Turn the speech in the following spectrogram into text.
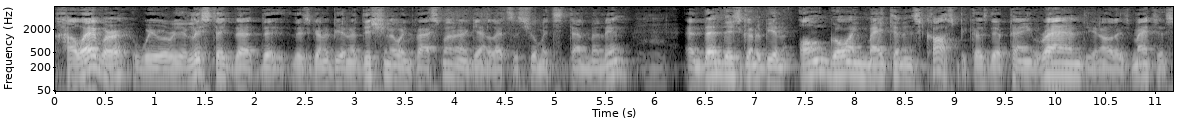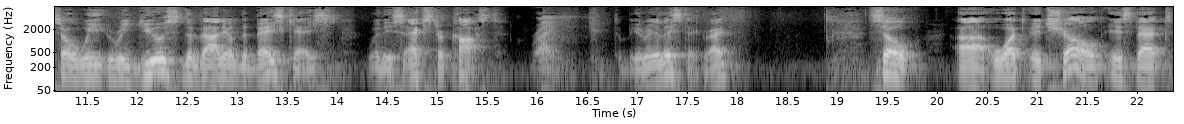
however, we were realistic that there's going to be an additional investment, and again, let's assume it's 10 million. Mm-hmm. And then there's going to be an ongoing maintenance cost because they're paying rent, you know, there's maintenance. So we reduce the value of the base case with this extra cost. Right. To be realistic, right? So uh, what it showed is that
